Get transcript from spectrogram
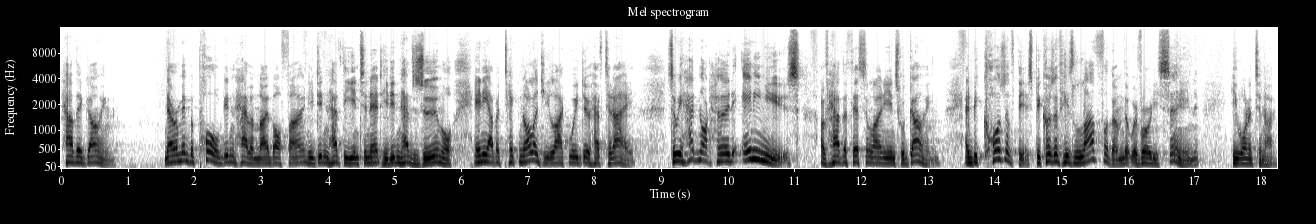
how they're going. Now, remember, Paul didn't have a mobile phone, he didn't have the internet, he didn't have Zoom or any other technology like we do have today. So he had not heard any news of how the Thessalonians were going. And because of this, because of his love for them that we've already seen, he wanted to know.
